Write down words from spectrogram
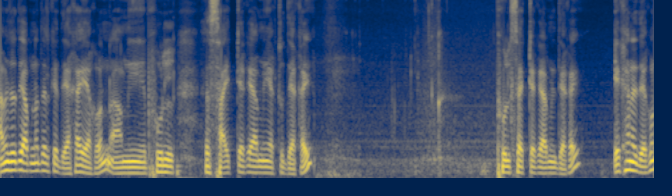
আমি যদি আপনাদেরকে দেখাই এখন, আমি ফুল সাইটটাকে আমি একটু দেখাই। ফুল সাইটটাকে আমি দেখাই। এখানে দেখুন,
